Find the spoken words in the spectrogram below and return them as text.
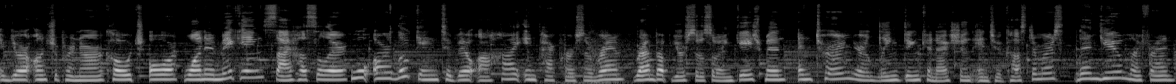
If you're an entrepreneur, coach, or one in making side hustler who are looking to build a high impact personal brand, ramp up your social engagement, and turn your LinkedIn connection into customers, then you, my friend,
